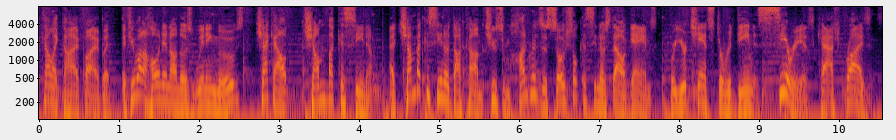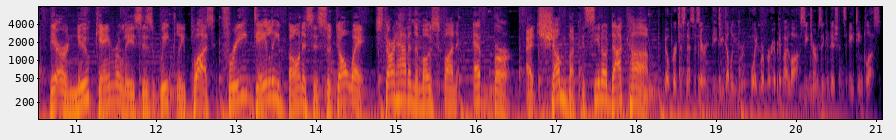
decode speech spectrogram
kind of like the high five, but if you want to hone in on those winning moves, check out Chumba Casino. At ChumbaCasino.com, choose from hundreds of social casino style games for your chance to redeem serious cash prizes. There are new game releases weekly, plus free daily bonuses. So don't wait. Start having the most fun ever at ChumbaCasino.com. No purchase necessary. VGW. Void were prohibited by law. See terms and conditions. 18 plus.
